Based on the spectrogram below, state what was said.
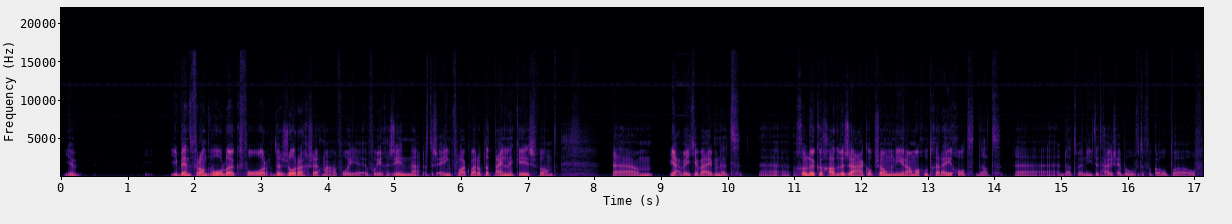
je, je bent verantwoordelijk voor de zorg, zeg maar, voor je, voor je gezin. Nou, dat is één vlak waarop dat pijnlijk is, want ehm, ja, weet je, wij hebben het... eh, gelukkig hadden we zaken op zo'n manier allemaal goed geregeld dat, eh, dat we niet het huis hebben hoeven te verkopen of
